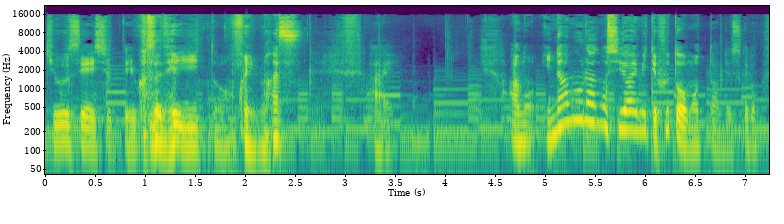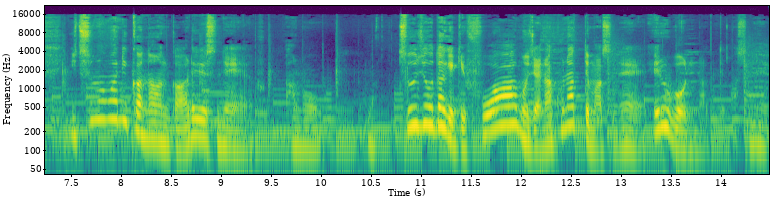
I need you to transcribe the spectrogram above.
救世主っていうことでいいと思います。はいあの稲村の試合見てふと思ったんですけどいつの間にかなんかあれですねあの通常打撃フォアアームじゃなくなってますね。エルボーになってますね。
